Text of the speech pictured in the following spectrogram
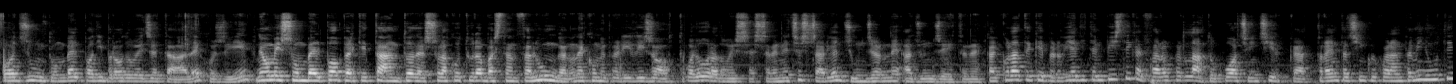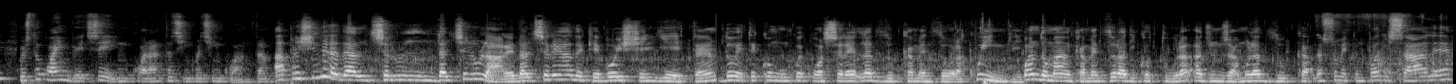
Ho aggiunto un bel po' di brodo vegetale, così. Ne ho messo un bel po' perché tanto adesso la cottura è abbastanza lunga, non è come per il risotto. Qualora dovesse essere necessario aggiungerne, aggiungetene. Calcolate che per via di tempistica il farro per lato cuoce in circa 35-40 minuti, questo qua invece in 45-50. A prescindere dal, cellu dal cellulare, dal cereale che voi scegliete, dovete comunque cuocere la zucca mezz'ora. Qui quindi quando manca mezz'ora di cottura aggiungiamo la zucca. Adesso metto un po' di sale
